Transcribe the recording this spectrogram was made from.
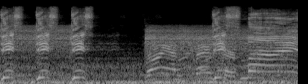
This, this, this, Brian Spencer. this mine.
